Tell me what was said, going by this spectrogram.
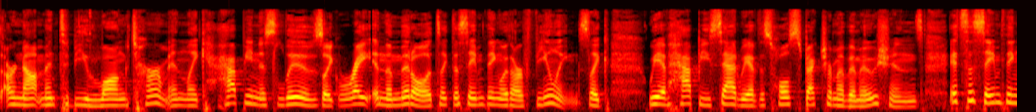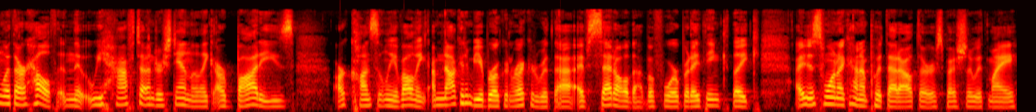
are not meant to be long term and like happiness lives like right in the middle. It's like the same thing with our feelings. Like we have happy sad we have this whole spectrum of emotions. It's the same thing with our health and that we have to understand that like our bodies are constantly evolving. I'm not going to be a broken record with that. I've said all that before but i think like i just want to kind of put that out there especially with my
